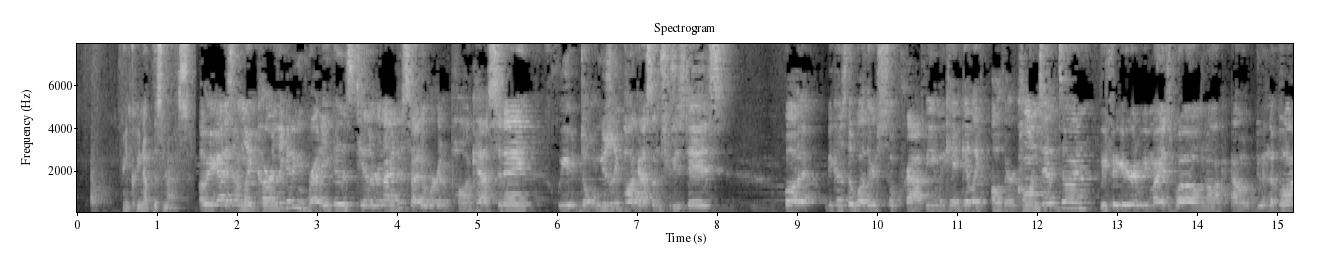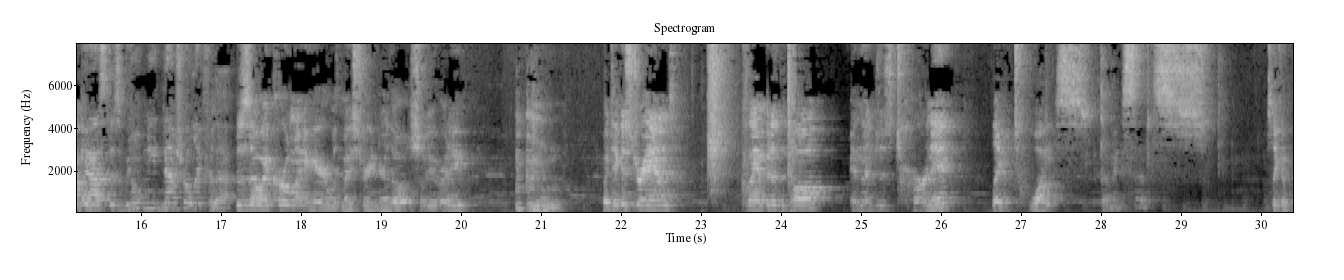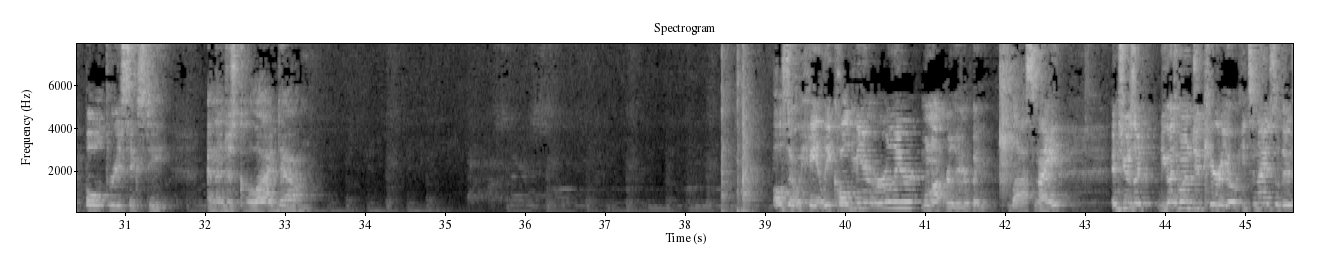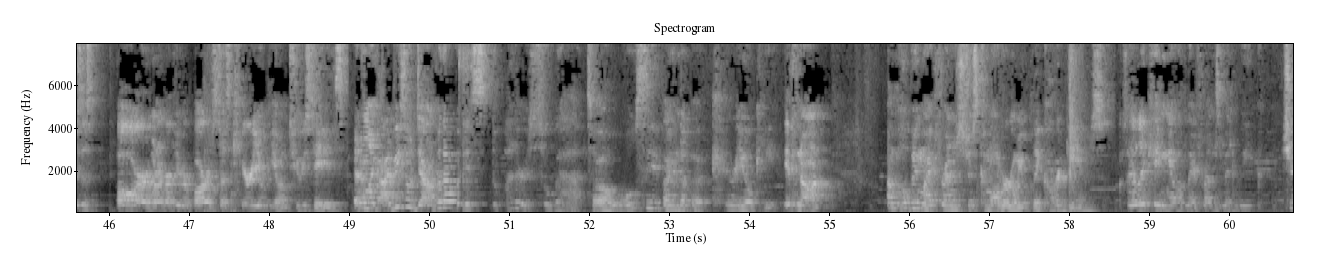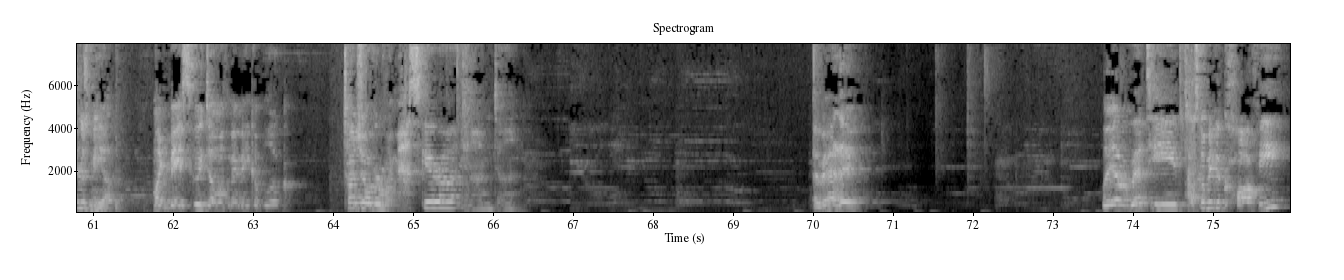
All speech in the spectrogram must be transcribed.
and clean up this mess. Okay guys, I'm like currently getting ready because Taylor and I decided we're gonna podcast today. We don't usually podcast on Tuesdays, but because the weather's so crappy and we can't get like other content done, we figured we might as well knock out doing the podcast because we don't need natural light for that. This is how I curl my hair with my straightener though, I'll show you, ready? I take a strand, clamp it at the top, and then just turn it like twice, if that makes sense. It's like a full 360, and then just glide down. Also, Haley called me earlier. Well, not earlier, but last night. And she was like, You guys want to do karaoke tonight? So there's this bar, one of our favorite bars, does karaoke on Tuesdays. And I'm like, I'd be so down for that, but it's the weather is so bad. So we'll see if I end up at karaoke. If not, I'm hoping my friends just come over and we play card games. Because I like hanging out with my friends midweek. Cheers me up. I'm like basically done with my makeup look. Touch over my mascara and I'm done. Ready? We are ready. Let's go make a coffee.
